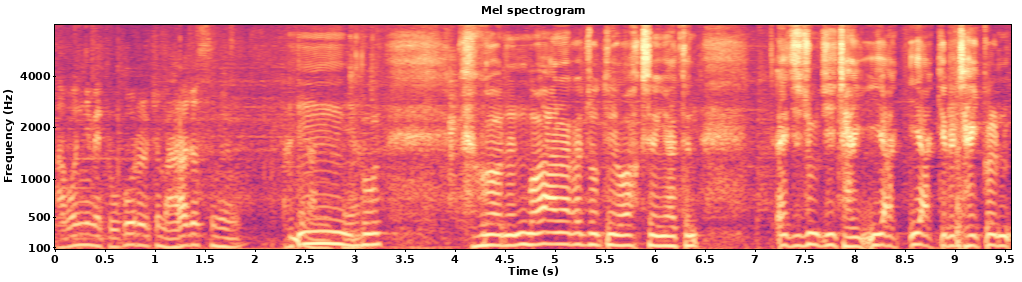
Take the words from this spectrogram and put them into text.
아버님의 도구를 좀 알아줬으면 하진 음, 않으세요? 뭐 그거는 뭐 안 알아줘도 여학생이 하여튼 애지중지 자기 이, 악, 이 악기를 자기 걸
